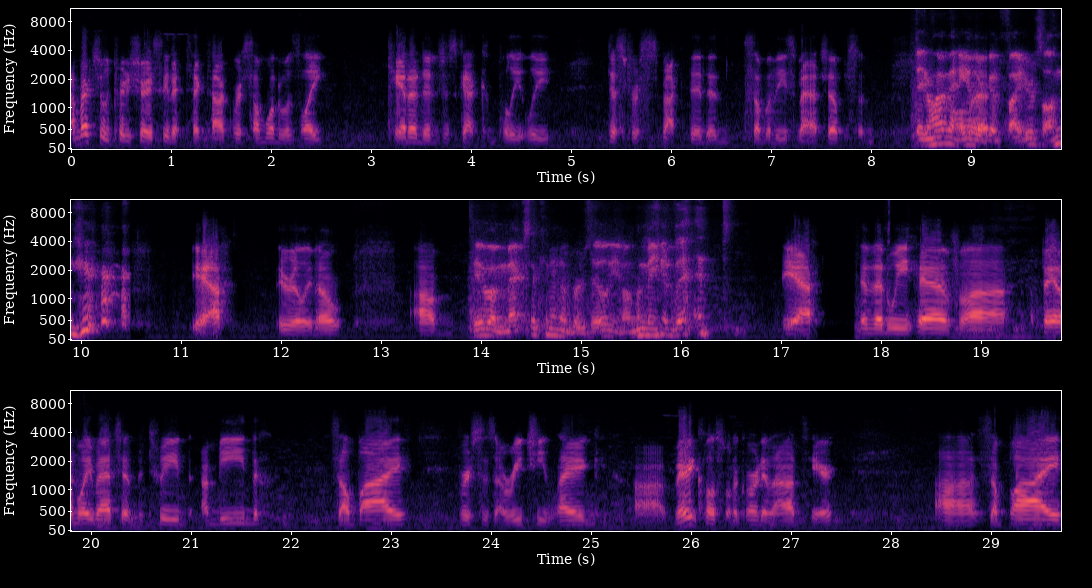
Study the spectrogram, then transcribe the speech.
I'm actually pretty sure I seen a TikTok where someone was like, Canada just got completely disrespected in some of these matchups, and They don't have any other good fighters on here. yeah, they really don't. Um, they have a Mexican and a Brazilian on the main event. Yeah, and then we have uh, a bantamweight matchup between Amin Zahabi versus Arichi Lang. Uh, very close one according to the odds here. Uh, Zahabi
